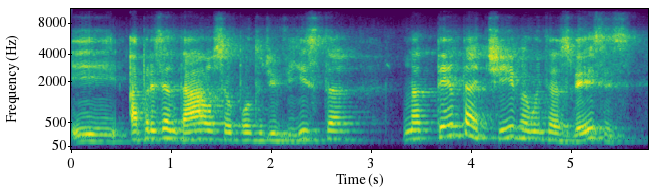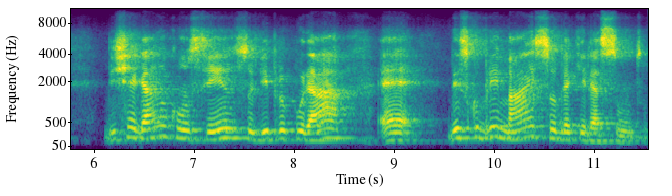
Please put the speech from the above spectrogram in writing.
e apresentar o seu ponto de vista na tentativa, muitas vezes, de chegar no consenso, de procurar é, descobrir mais sobre aquele assunto.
